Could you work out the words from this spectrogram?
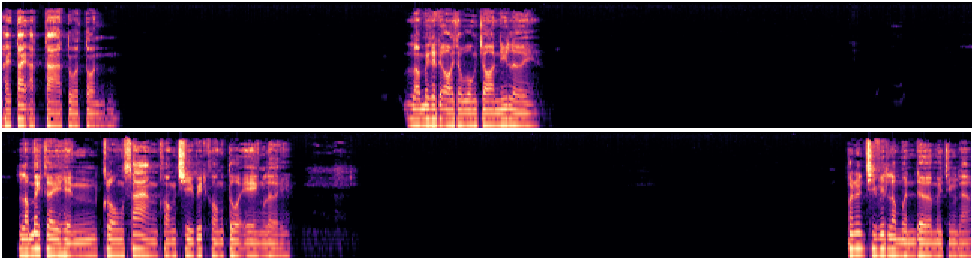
ภายใต้อัตตาตัวตน เราไม่เคยได้ออกจากวงจรนี้เลย เราไม่เคยเห็นโครงสร้างของชีวิตของตัวเองเลย เพราะนั้นชีวิตเราเหมือนเดิมจริงๆแล้ว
